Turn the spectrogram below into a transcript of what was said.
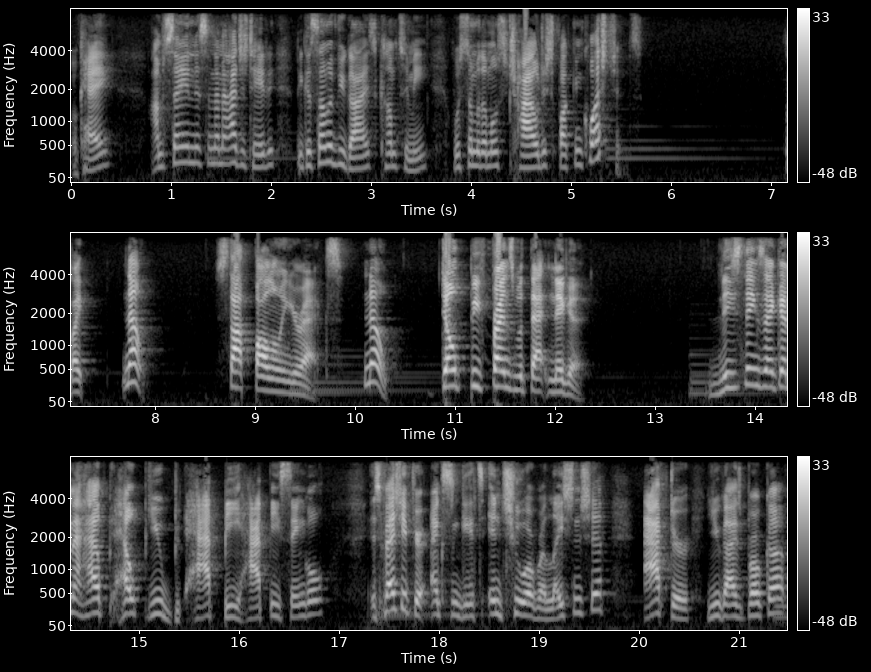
Okay? I'm saying this and I'm agitated because some of you guys come to me with some of the most childish fucking questions. Like, no, stop following your ex. No, don't be friends with that nigga. These things ain't gonna help help you be happy, happy single. Especially if your ex gets into a relationship after you guys broke up,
